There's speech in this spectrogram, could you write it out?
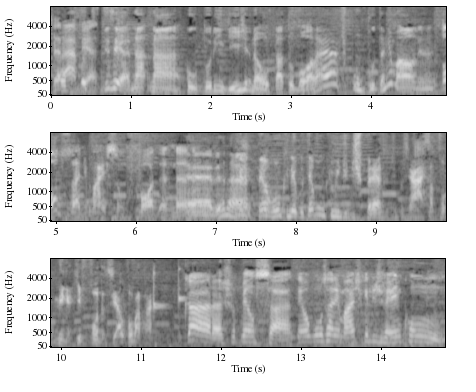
Será, Beto? dizer, na, na cultura indígena, o tatu bola é tipo um puta animal, né? Todos os animais são foda, né? É verdade. Tem algum que nego, tem algum que o índio despreza, tipo assim, ah, essa formiga aqui, foda-se ela, vou matar. Cara, deixa eu pensar. Tem alguns animais que eles vêm com,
